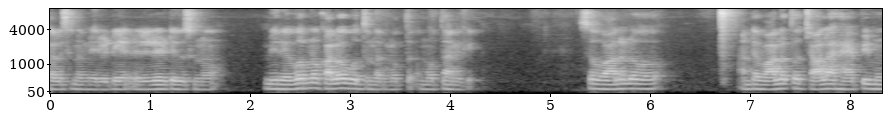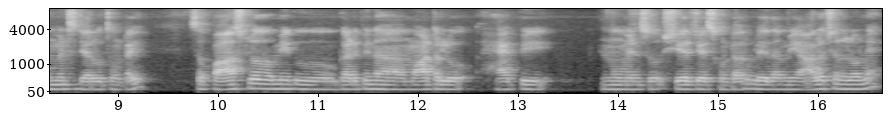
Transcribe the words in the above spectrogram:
కలిసిన మీ రిలే రిలేటివ్స్ను మీరు ఎవరినో కలవబోతున్నారు మొత్త మొత్తానికి. సో వాళ్ళలో అంటే వాళ్ళతో చాలా హ్యాపీ మూమెంట్స్ జరుగుతుంటాయి సో పాస్ట్లో మీకు గడిపిన మాటలు హ్యాపీ మూమెంట్స్ షేర్ చేసుకుంటారు. లేదా మీ ఆలోచనలోనే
